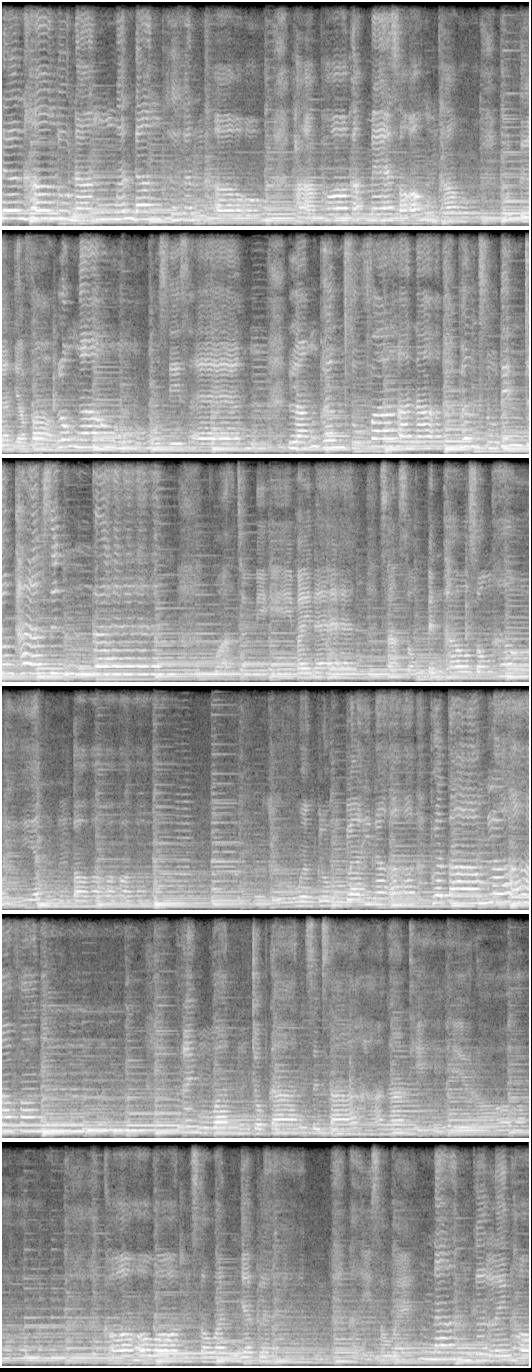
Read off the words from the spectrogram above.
เดินห้างดูหนังเหมือนดังเพื่อนเขาภาพพ่อกับแม่สองเท่าพูดเตือนอย่าเฝ้าหลงเงาสีแสง หลังเพิ่นสู่ฟ้านาเพิ่นสู่ดินจนแทบสิ้นแรง กว่าจะมีใบแดงสะสมเป็นเท่าทรงเฮาเรียนต่อ อยู่เมืองกรุงไกลนาเพื่อตามล่าฝัน เร่งวันจบการศึกษาหางานที่รอขอวอ สวรรค์อย่าแกล้งให้แสวงนานเกินเลยหนอ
